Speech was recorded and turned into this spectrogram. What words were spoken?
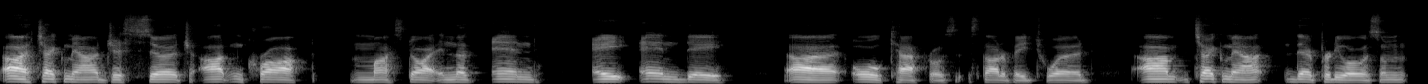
Uh, check me out. Just search art and craft must die in the end A N D uh all capitals at the start of each word. Um check them out. They're pretty awesome.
